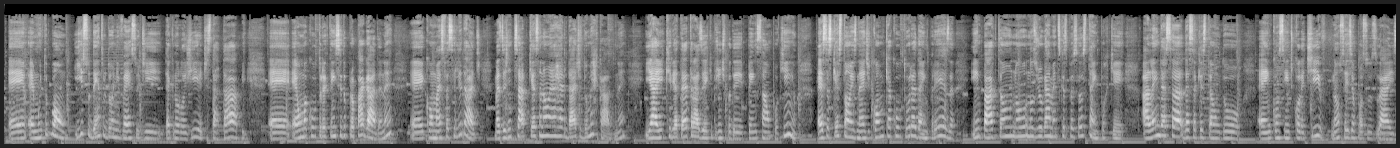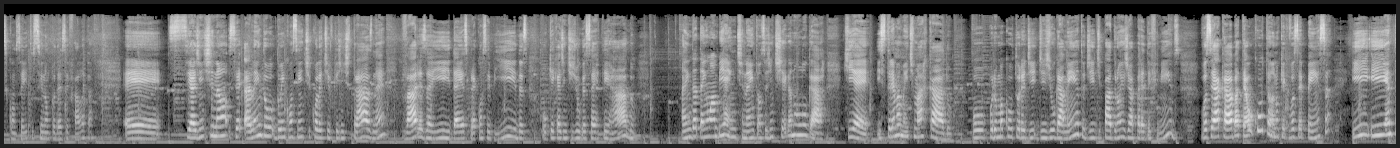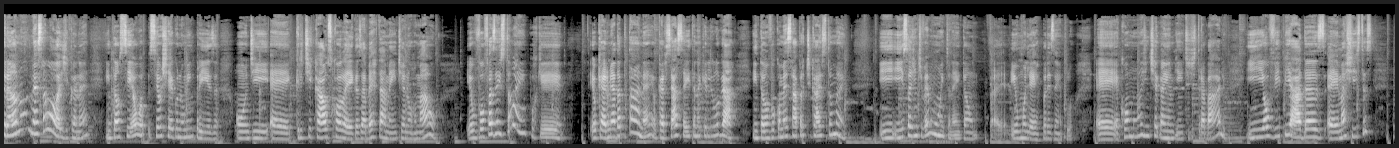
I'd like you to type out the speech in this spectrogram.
é, é muito bom. Isso dentro do universo de tecnologia, de startup, é, é uma cultura que tem sido propagada, né? é, com mais facilidade. Mas a gente sabe que essa não é a realidade do mercado, né? E aí queria até trazer aqui para a gente poder pensar um pouquinho essas questões, né, de como que a cultura da empresa impactam no, nos julgamentos que as pessoas têm, porque além dessa, dessa questão do é, inconsciente coletivo, não sei se eu posso usar esse conceito, se não puder você fala, tá? É, se a gente não, se, além do, do inconsciente coletivo que a gente traz, né, várias aí ideias pré-concebidas, o que, que a gente julga certo e errado, ainda tem um ambiente, né? Então, se a gente chega num lugar que é extremamente marcado por, por uma cultura de, de julgamento, de, de padrões já pré-definidos, você acaba até ocultando o que, que você pensa e, e entrando nessa lógica, né? Então, se eu, se eu chego numa empresa onde é, criticar os colegas abertamente é normal, eu vou fazer isso também, porque eu quero me adaptar, né? Eu quero ser aceita naquele lugar. Então eu vou começar a praticar isso também. E, e isso a gente vê muito, né? Então, é, eu mulher, por exemplo, é, é comum a gente chegar em ambiente de trabalho e ouvir piadas é, machistas,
